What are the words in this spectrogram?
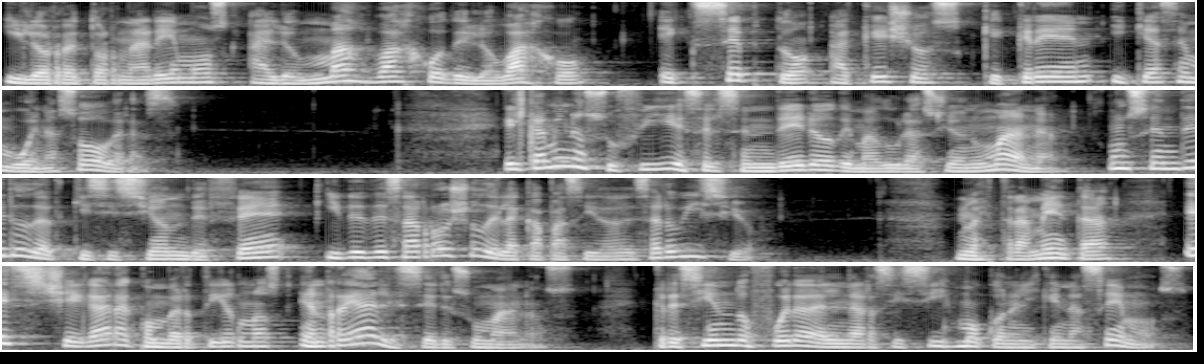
y lo retornaremos a lo más bajo de lo bajo, excepto aquellos que creen y que hacen buenas obras. El camino sufí es el sendero de maduración humana, un sendero de adquisición de fe y de desarrollo de la capacidad de servicio. Nuestra meta es llegar a convertirnos en reales seres humanos, creciendo fuera del narcisismo con el que nacemos,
